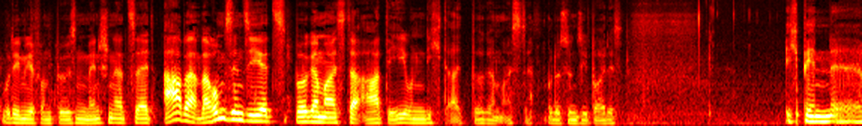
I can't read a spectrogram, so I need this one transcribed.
wurde mir von bösen Menschen erzählt. Aber warum sind Sie jetzt Bürgermeister AD und nicht Altbürgermeister? Oder sind Sie beides? Ich bin äh,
